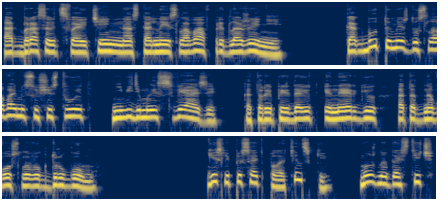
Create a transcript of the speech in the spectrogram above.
отбрасывать свою тень на остальные слова в предложении. Как будто между словами существуют невидимые связи, которые передают энергию от одного слова к другому. Если писать по-латински, можно достичь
